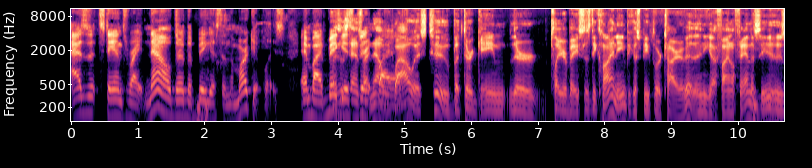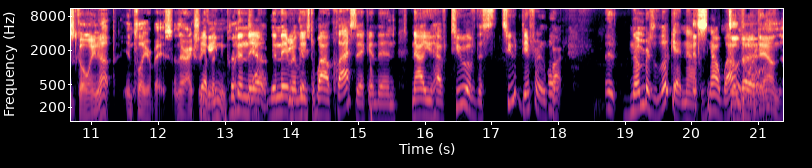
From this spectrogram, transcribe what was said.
as it stands right now, they're Mm-hmm. the biggest in the marketplace, and by As biggest it stands right now, by, WoW is too, but their game, their player base is declining because people are tired of it. And you got Final Fantasy who's going up in player base, and they're actually Yeah, gaining. but, but then they Yeah, then they released WoW Classic, and then now you have two of the two different Well, par- uh, numbers to look at now. it's now WoW still going going down. Though.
